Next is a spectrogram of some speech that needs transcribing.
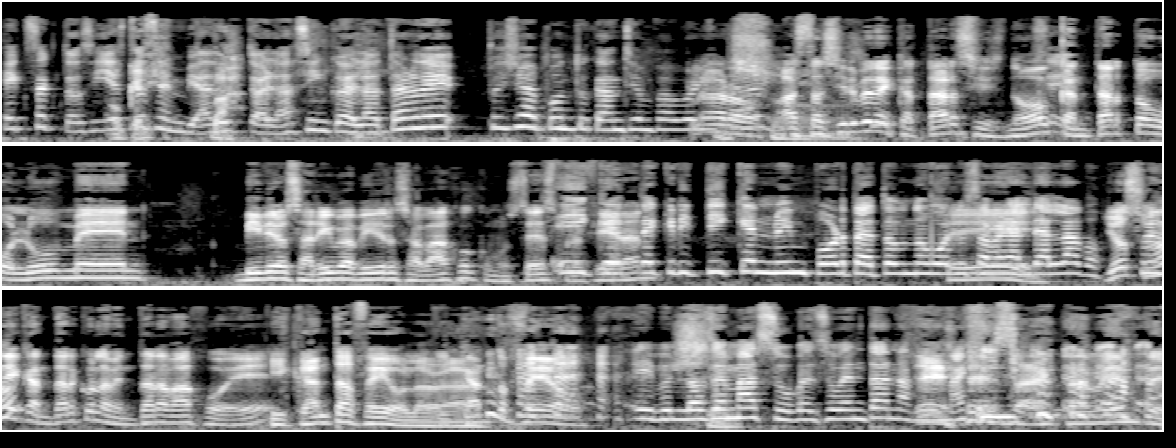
Exacto, si ya Ok, estás en viaducto a las 5 de la tarde, pues ya pon tu canción favorita. Claro, y- hasta sirve de catarsis, ¿no? Sí. Cantar todo volumen, vidrios arriba, vidrios abajo, como ustedes Y que prefieran. te critiquen, no importa, de todos no vuelves Sí. a ver al de al lado. Yo soy ¿no? de cantar con la ventana abajo, ¿eh? Y canta feo, la verdad. canto feo. Y los demás suben su ventana, me imagino. Exactamente.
